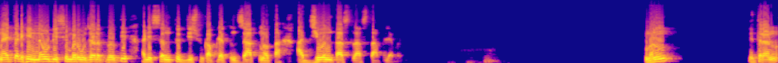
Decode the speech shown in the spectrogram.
नाहीतर ही नऊ डिसेंबर उजाडत नव्हती आणि संत देशमुख आपल्यातून जात नव्हता. आज जिवंत असला असता आपल्यामध्ये. म्हणून मित्रांनो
